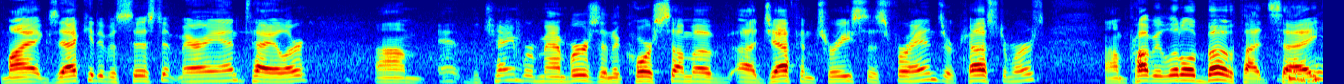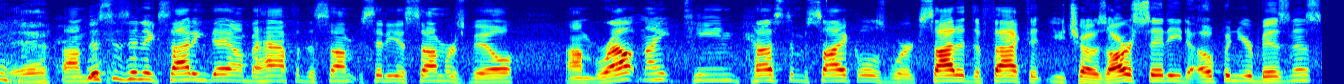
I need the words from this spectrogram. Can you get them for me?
my executive assistant, Marianne Taylor, um, the chamber members, and of course some of uh, Jeff and Teresa's friends or customers. Um, probably a little of both, I'd say. yeah. um, this is an exciting day on behalf of the city of Summersville. Um, Route 19 Custom Cycles, we're excited the fact that you chose our city to open your business.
